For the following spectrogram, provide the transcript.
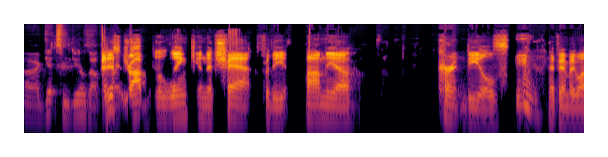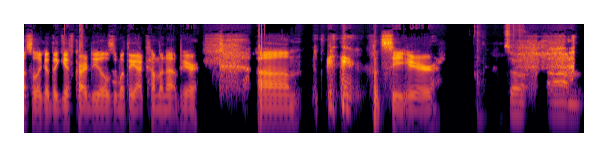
uh, get some deals out there. I just right now. dropped the link in the chat for the Omnia current deals. if anybody wants to look at the gift card deals and what they got coming up here. Um, let's see here. So um,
